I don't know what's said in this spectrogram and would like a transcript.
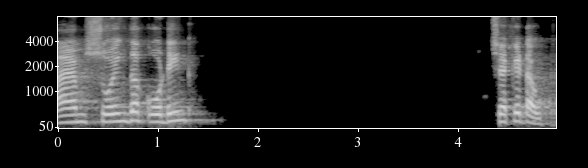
I am showing the coding. Check it out.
